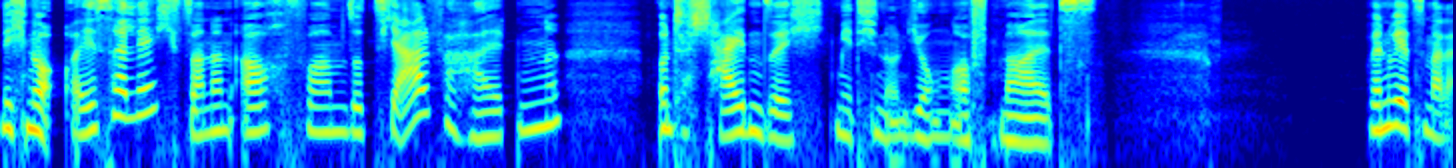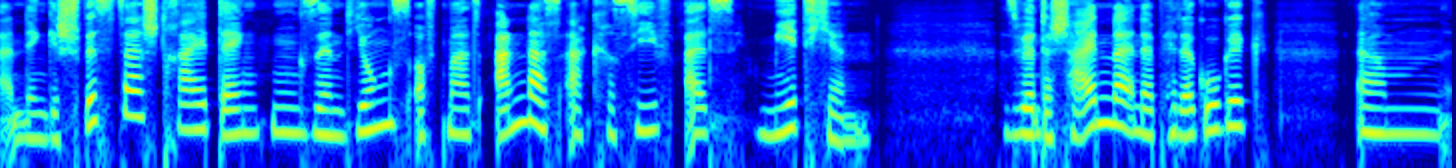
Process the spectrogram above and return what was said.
Nicht nur äußerlich, sondern auch vom Sozialverhalten unterscheiden sich Mädchen und Jungen oftmals. Wenn wir jetzt mal an den Geschwisterstreit denken, sind Jungs oftmals anders aggressiv als Mädchen. Also wir unterscheiden da in der Pädagogik ähm,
